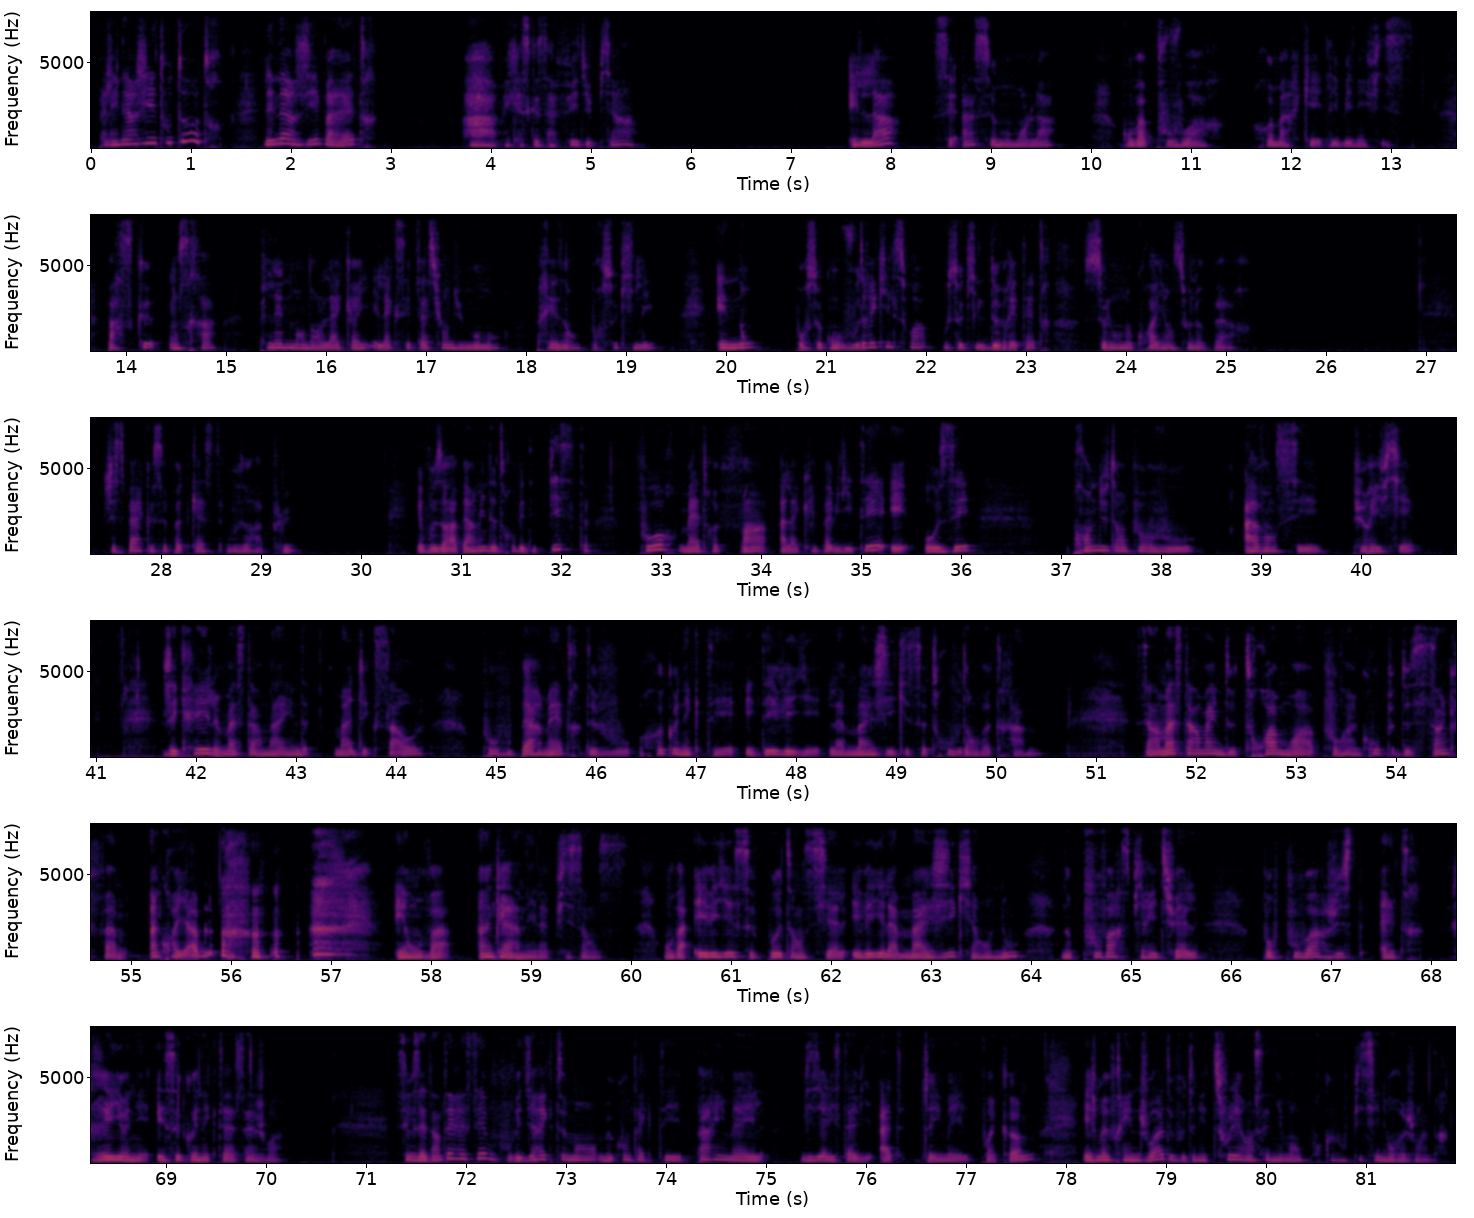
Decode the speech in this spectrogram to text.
bah, l'énergie est tout autre. L'énergie va être ah, mais qu'est-ce que ça fait du bien Et là, c'est à ce moment-là qu'on va pouvoir remarquer les bénéfices. Parce que on sera pleinement dans l'accueil et l'acceptation du moment présent pour ce qu'il est, et non pour ce qu'on voudrait qu'il soit ou ce qu'il devrait être selon nos croyances ou nos peurs. J'espère que ce podcast vous aura plu et vous aura permis de trouver des pistes pour mettre fin à la culpabilité et oser prendre du temps pour vous, avancer, purifier. J'ai créé le mastermind Magic Soul pour vous permettre de vous reconnecter et d'éveiller la magie qui se trouve dans votre âme. C'est un mastermind de trois mois pour un groupe de cinq femmes incroyables. et on va incarner la puissance on va éveiller ce potentiel, éveiller la magie qui est en nous, nos pouvoirs spirituels, pour pouvoir juste être, rayonner et se connecter à sa joie. Si vous êtes intéressé, vous pouvez directement me contacter par email visualistavie@gmail.com et je me ferai une joie de vous donner tous les renseignements pour que vous puissiez nous rejoindre.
